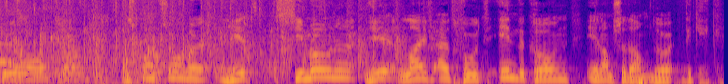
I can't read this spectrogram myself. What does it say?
De sportzomerhit Simone, hier live uitgevoerd in de Kroon in Amsterdam door The Kick.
